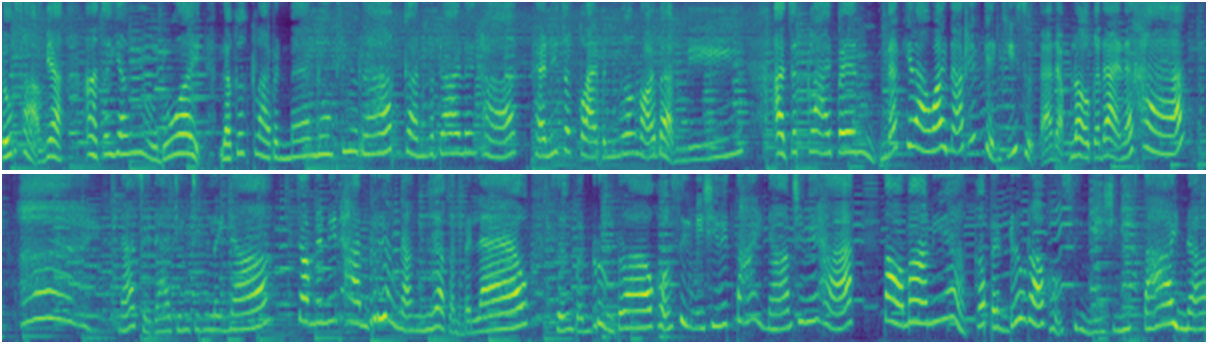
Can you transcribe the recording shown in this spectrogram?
ลูกสาวเนี่ยอาจจะยังอยู่ด้วย แล้วก็กลายเป็นแม่ลูกที่รักกันก็ได้นะคะ แทนที่จะกลายเป็นเงือกน้อยแบบนี้ อาจจะกลายเป็นนักกีฬาว่ายน้ำที่เก่งที่สุดระดับโลกก็ได้นะคะนน่าเสียดายจริง ๆ เลยนะ จำในนิทานเรื่องนางเงือกกันไปแล้ว ซึ่งเป็นเรื่องราวของสิ่งมีชีวิตใต้น้ำใช่ไหมคะ ต่อมาเนี่ยก็เป็นเรื่องราวของสิ่งมีชีวิตใต้น้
